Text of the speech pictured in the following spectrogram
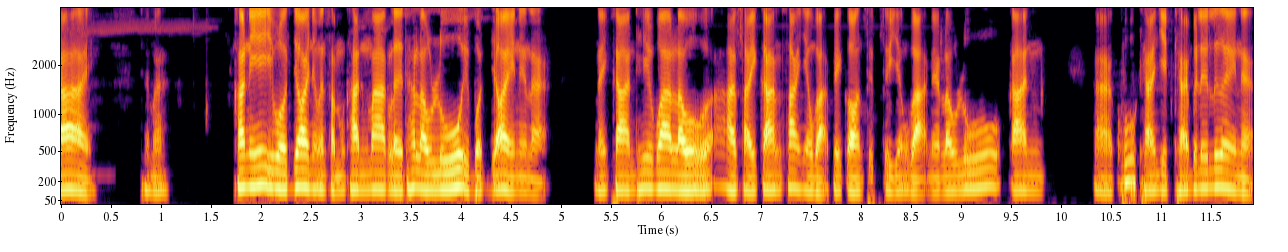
ได้ใช่ไหมคราวนี้บทย่อยเนี่ยมันสำคัญมากเลย ถ้าเรารู้อีบทย่อยเนี่ยแหละ ในการที่ว่าเราอาศัยการสร้างยังหวะไปก่อนสิบสี่ยังหวะเนี่ยเรารู้การคู่แขนหยิดแขนไปเรื่อยๆเนี่ย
